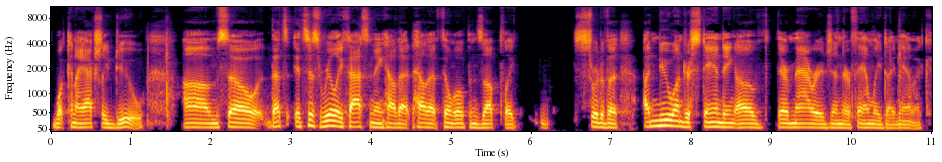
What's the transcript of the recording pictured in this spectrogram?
what can I actually do? Um, so that's it's just really fascinating how that how that film opens up like sort of a, a new understanding of their marriage and their family dynamic.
